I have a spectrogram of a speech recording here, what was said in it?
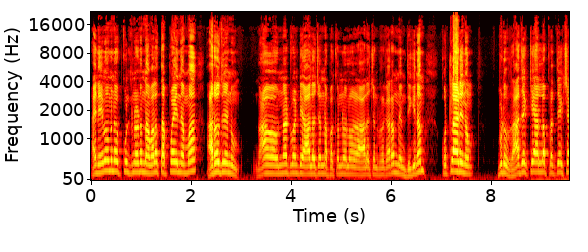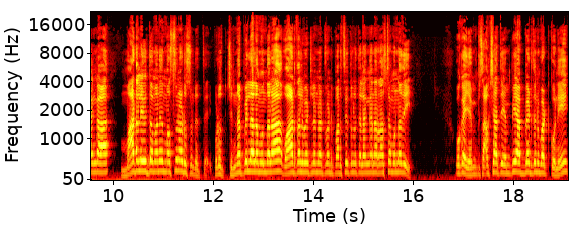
ఆయన ఏమేమైనా ఒప్పుకుంటున్నాడు నా వల్ల తప్పైందమ్మా. ఆ రోజు నేను నా ఉన్నటువంటి ఆలోచన నా పక్కన ఆలోచన ప్రకారం మేము దిగినాం కొట్లాడినాం. ఇప్పుడు రాజకీయాల్లో ప్రత్యక్షంగా మాటల యుద్ధం అనేది మస్తు నడుస్తుంటుంది ఇప్పుడు చిన్నపిల్లల ముందర వార్తలు పెట్టినటువంటి పరిస్థితులు తెలంగాణ రాష్ట్రం ఉన్నది. ఒక ఎంపీ సాక్షాత్ ఎంపీ అభ్యర్థిని పట్టుకొని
